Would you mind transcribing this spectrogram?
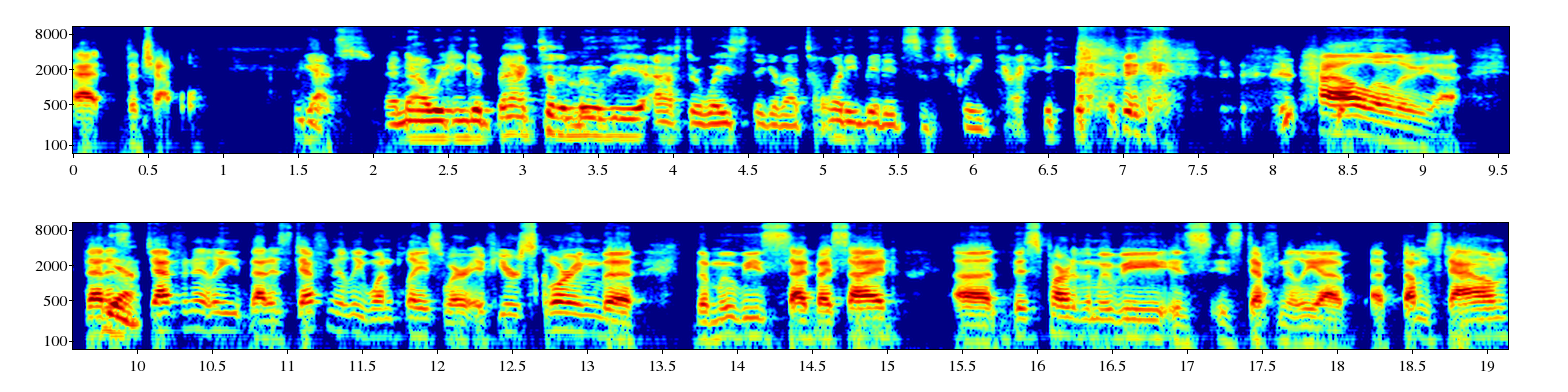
at the chapel. Yes. And now we can get back to the movie after wasting about twenty minutes of screen time. Hallelujah. That is Yeah. definitely that is definitely one place where if you're scoring the the movies side by side, uh, this part of the movie is is definitely a, a thumbs down,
